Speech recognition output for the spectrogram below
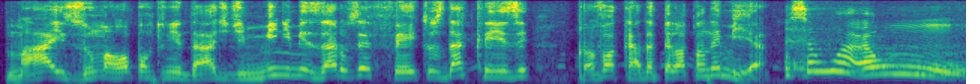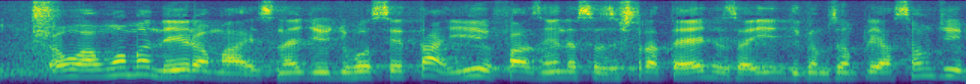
mais uma oportunidade de minimizar os efeitos da crise provocada pela pandemia. Essa é uma, é um, é uma maneira a mais né, de, de você estar tá aí fazendo essas estratégias aí, digamos, ampliação de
